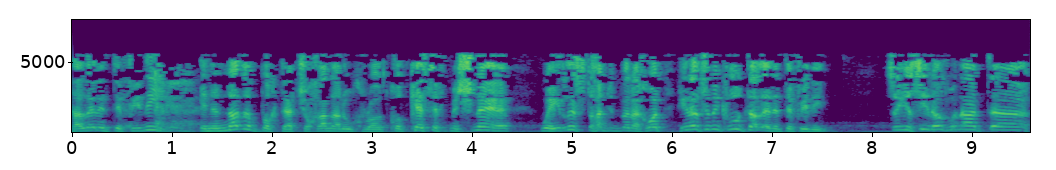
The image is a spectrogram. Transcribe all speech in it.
Talit and Tefillin in another book that Shulchan Aruch wrote called Kesef Mishneh, where he lists 100 berachot. He doesn't include Talit and Tefillin. So you see, those were not uh,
